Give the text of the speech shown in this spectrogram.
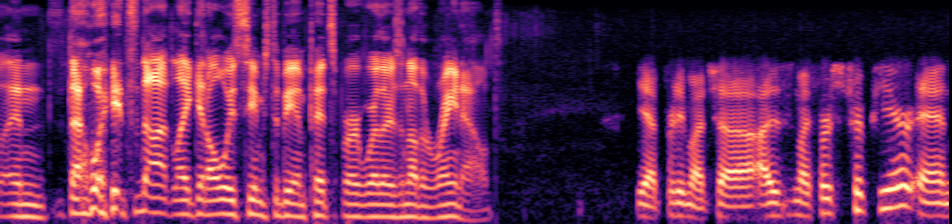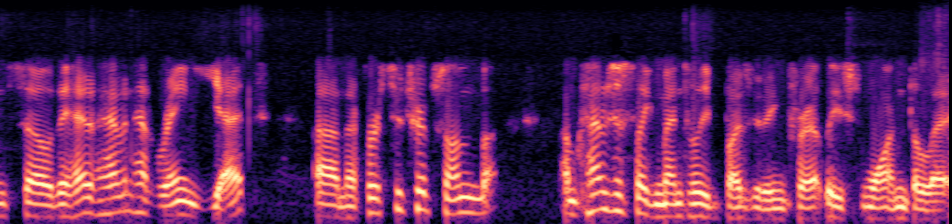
and that way it's not like it always seems to be in Pittsburgh where there's another rainout. Yeah, pretty much. Uh, this is my first trip here, and so they have, haven't had rain yet. Uh, their first two trips, so I'm I'm kind of just like mentally budgeting for at least one delay.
